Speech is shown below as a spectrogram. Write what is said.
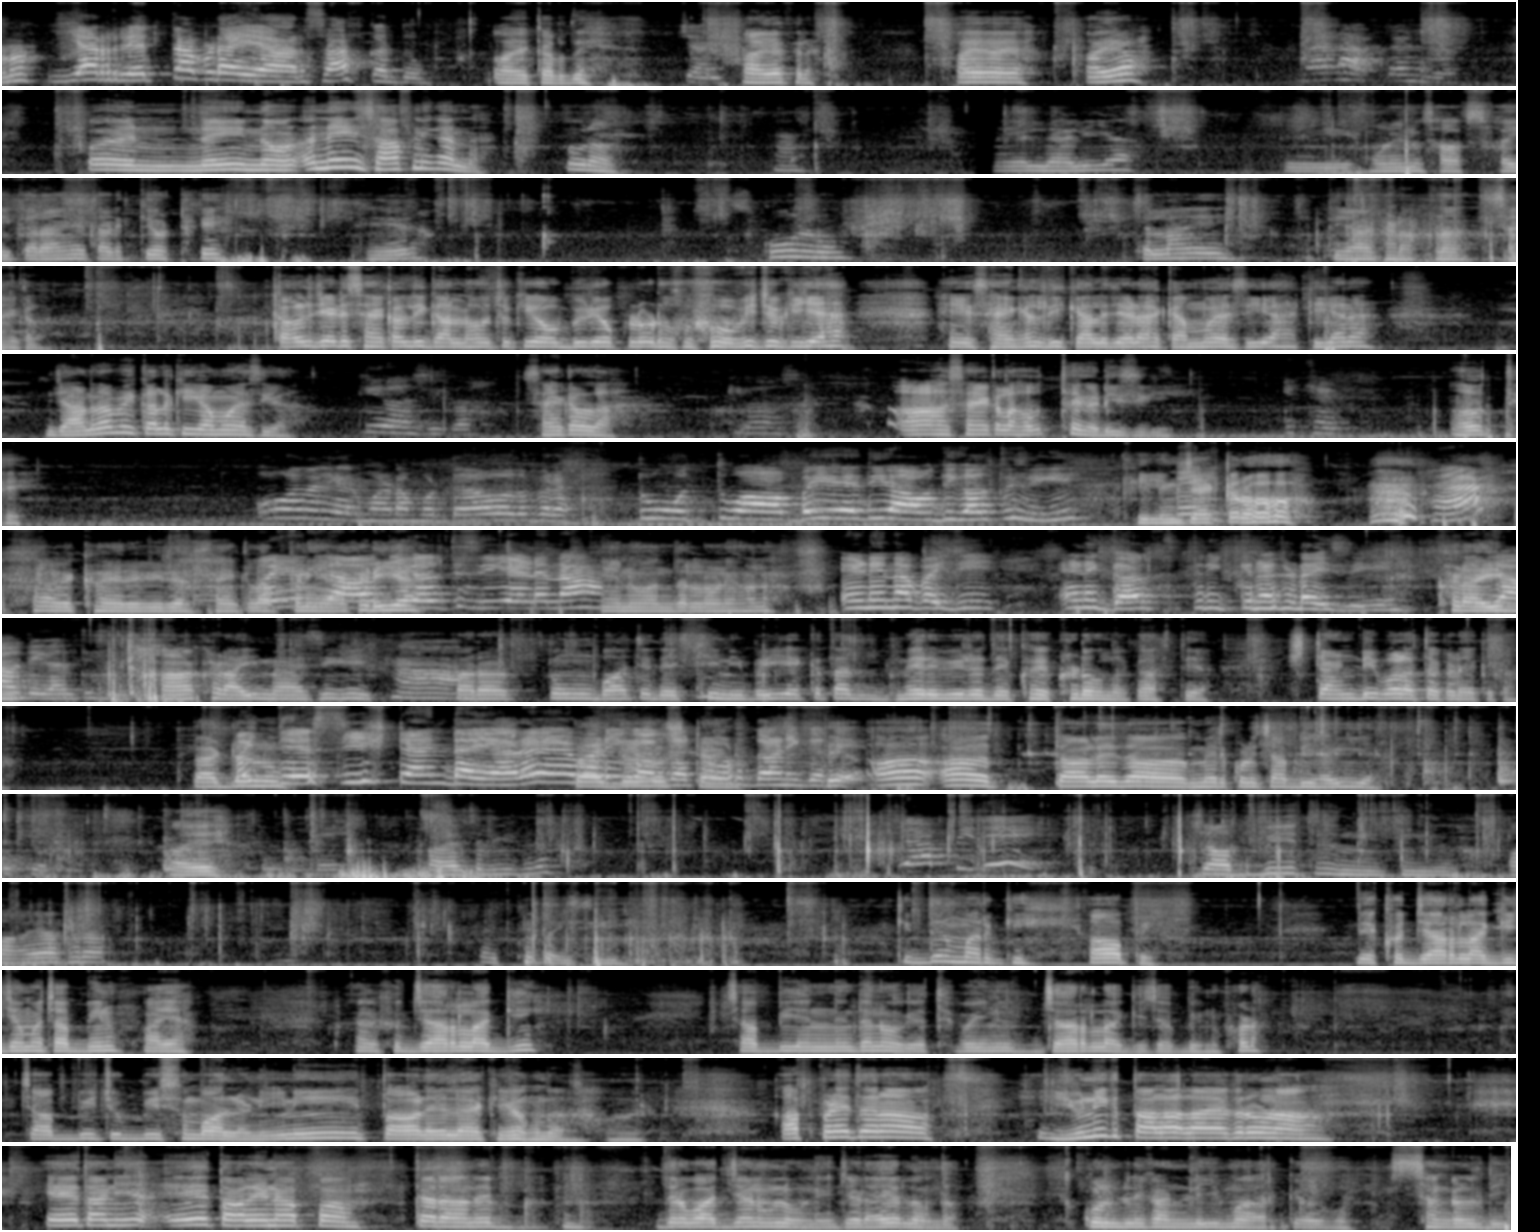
ਹਨਾ? ਯਾਰ ਰੇਤਾ ਬੜਾ ਯਾਰ ਸਾਫ਼ ਕਰ ਦੋ। ਆਇਆ ਕਰਦੇ ਚੱਲ। ਆਇਆ ਫਿਰ। ਆਇਆ ਆਇਆ। ਆਇਆ? ਮੈਂ ਨਾ। ਆਪਣਾ ਨਹੀਂ ਓਏ ਨਹੀਂ ਨਾ ਨਹੀਂ ਸਾਫ਼ ਨਹੀਂ ਕਰਨਾ। ਪੂਰਾ ਹਾਂ। ਨੇ ਲੈ ਲਿਆ ਤੇ ਹੁਣ ਇਹਨੂੰ ਸਾਫ਼ ਸਫ਼ਾਈ ਕਰਾਂਗੇ ਤੜਕੇ ਉੱਠ ਕੇ ਫੇਰ ਸਕੂਲ ਨੂੰ ਚੱਲਾਂਗੇ ਤੇ ਆ ਖੜਾ ਆਪਣਾ ਸਾਈਕਲ। ਕੱਲ ਜਿਹੜੇ ਸਾਈਕਲ ਦੀ ਗੱਲ ਹੋ ਚੁੱਕੀ ਉਹ ਵੀਡੀਓ ਅਪਲੋਡ ਹੋ ਵੀ ਚੁੱਕੀ ਹੈ ਇਹ ਸਾਈਕਲ ਦੀ ਕੱਲ ਜਿਹੜਾ ਕੰਮ ਹੋਇਆ ਸੀਗਾ ਠੀਕ ਹੈ ਨਾ? ਜਾਣਦਾ ਵੀ ਕੱਲ ਕੀ ਕੰਮ ਹੋਇਆ ਸੀਗਾ? ਕੀ ਹੋਇਆ ਸੀਗਾ। ਸਾਈਕਲ ਦਾ? ਕੀ ਹੋਇਆ ਸੀ। ਆਹ ਸਾਈਕਲ ਉੱਥੇ ਖੜੀ ਸੀਗੀ। ਕਿੱਥੇ ਉੱਥੇ। ਉਹ ਤਾਂ ਯਾਰ ਮਾੜਾ ਮੋਟਾ ਉਹ ਤਾਂ ਫਿਰ ਤੂੰ ਤੂੰ ਆ ਬਈ ਇਹਦੀ ਆਪਦੀ ਗਲਤੀ ਸੀਗੀ। ਫੀਲਿੰਗ ਚੈੱਕ ਕਰੋ। ਹੈ? ਆ ਵੇਖੋ ਮੇਰੇ ਵੀਰ ਸਾਈਕਲ ਆਪਣੀ ਆ ਖੜੀ ਆ। ਗਲਤੀ ਸੀ ਇਹਨੇ ਨਾ। ਇਹਨੂੰ ਅੰਦਰ ਲਾਉਣੇ ਹੁਣ। ਇਹਨੇ ਨਾ ਬਾਈ ਜੀ ਇਹਨੇ ਗਲਤ ਤਰੀਕੇ ਨਾਲ ਖੜਾਈ ਸੀਗੀ। ਖੜਾਈ- ਆਪਦੀ ਗਲਤੀ ਸੀ ਹਾਂ ਖੜਾਈ ਮੈਂ ਸੀਗੀ। ਪਰ ਤੂੰ ਬਾਅਦ ਚ ਦੇਖੀ ਨਹੀਂ ਬਈ ਇੱਕ ਤਾਂ ਮੇਰੇ ਵੀਰ ਦੇਖੋ ਇਹ ਖੜਾਉਂਦਾ ਕਾਸਤੇ ਆ। ਸਟੈਂਡ ਹੀ ਵਾਲਾ ਤਕੜਾ ਇੱਕ ਤਾਂ। ਪੈਡਲ ਨੂੰ ਦੇਸੀ ਸਟੈਂਡ ਆ ਯਾਰ ਇਹ ਬੜੀ ਗੱਲ ਦਾ। ਟੁੱਟਦਾ ਨਹੀਂ ਤੇ ਕਦੇ। ਆ ਆ ਤਾਲੇ ਦਾ ਮੇਰੇ ਕੋਲ ਚਾਬੀ ਹੈਗੀ ਆ। ਆਏ। ਆਏ ਚਲੀ ਫਿਰ ਚਾਬੀ ਦੇ। ਚਾਬੀ ਤੇ ਆਇਆ ਫਿਰ ਇੱਥੇ ਪਈ ਸੀ। ਕਿੱਧਰ ਮਰ ਗਈ? ਆ ਪਈ ਦੇਖੋ ਜਰ ਲੱਗ ਗਈ ਜਮਾ ਚਾਬੀ ਨੂੰ। ਆਇਆ। ਦੇਖੋ ਜਰ ਲੱਗ ਗਈ। ਚਾਬੀ ਇੰਨੇ ਦਿਨ ਹੋ ਗਏ ਇੱਥੇ ਪਈ ਨੂੰ। ਜਰ ਲੱਗ ਗਈ ਚਾਬੀ ਨੂੰ। ਫੜ। ਚਾਬੀ ਚੁੱਬੀ ਸੰਭਾਲਣੀ ਨਹੀਂ। ਤਾਲੇ ਲੈ ਕੇ ਆਉਂਦਾ। ਹੋਰ। ਆਪਣੇ ਤਰ੍ਹਾਂ ਯੂਨਿਕ ਤਾਲਾ ਲਾਇਆ ਕਰੋ ਨਾ। ਇਹ ਤਾਂ ਨਹੀਂ, ਇਹ ਤਾਲੇ ਨਾ ਆਪਾਂ ਘਰਾਂ ਦੇ ਦਰਵਾਜ਼ਿਆਂ ਨੂੰ ਲਾਉਣੇ ਜਿਹੜਾ ਇਹ ਲਾਉਂਦਾ। ਕੁੰਡਲੀ ਕੰਡਲੀ ਮਾਰ ਕੇ ਉਹ ਸੰਗਲ ਦੀ।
